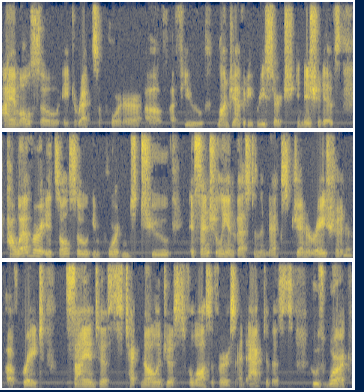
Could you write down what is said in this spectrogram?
I am also a direct supporter of a few longevity research initiatives. However, it's also important to essentially invest in the next generation mm-hmm. of great scientists, technologists, philosophers, and activists whose work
